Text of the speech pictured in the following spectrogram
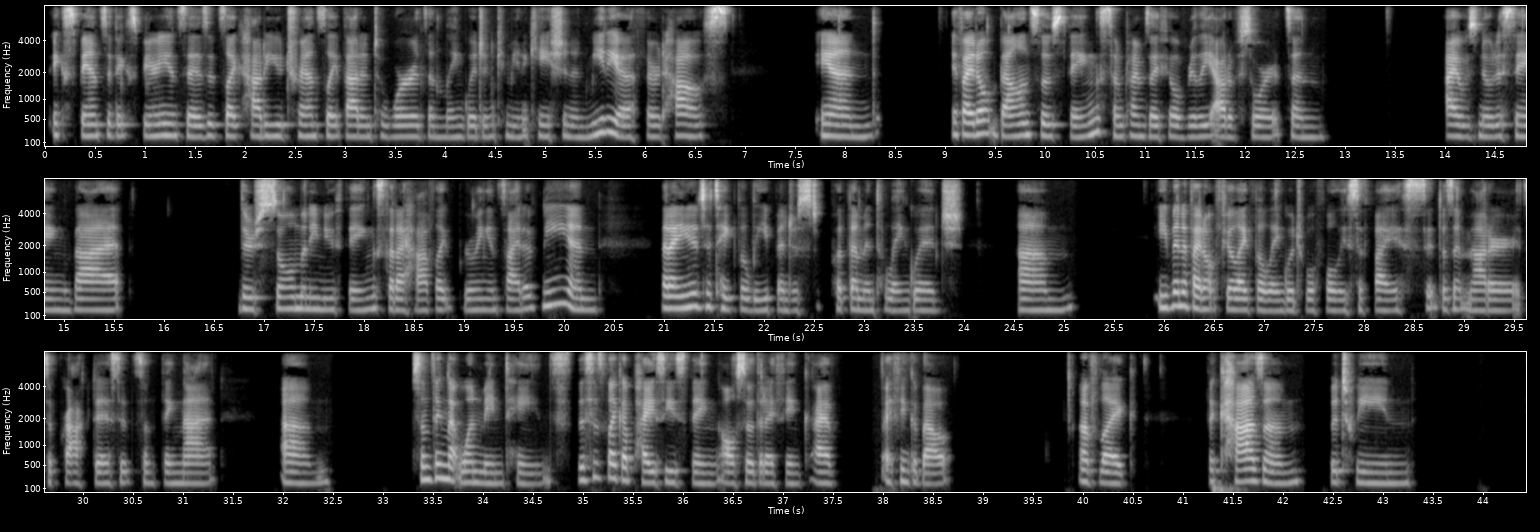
expansive experiences, it's like, how do you translate that into words and language and communication and media, third house? And if I don't balance those things, sometimes I feel really out of sorts. And I was noticing that there's so many new things that I have like brewing inside of me and that I needed to take the leap and just put them into language. Um, even if I don't feel like the language will fully suffice, it doesn't matter. It's a practice. It's something that, um, something that one maintains. This is like a Pisces thing, also that I think I have, I think about, of like the chasm between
